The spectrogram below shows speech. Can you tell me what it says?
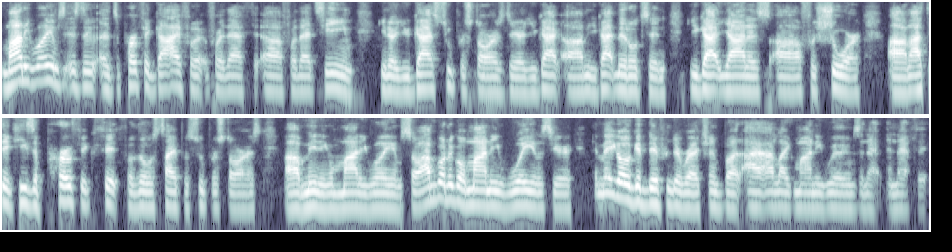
Monty Williams is the it's a perfect guy for for that uh, for that team. You know, you got superstars there. You got um, you got Middleton. You got Giannis uh, for sure. Um, I think he's a perfect fit for those type of superstars, uh, meaning Monty Williams. So I'm going to go Monty Williams here. It may go a different direction, but I, I like Monty Williams in that in that fit.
